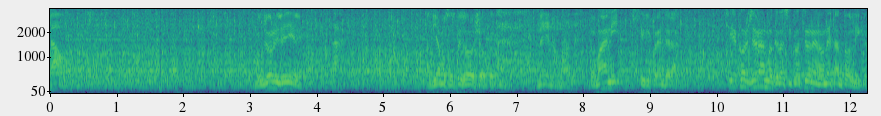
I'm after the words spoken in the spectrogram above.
Ciao. Buongiorno ingegnere. Abbiamo sospeso lo sciopero. meno male. Domani si riprenderà. Si accorgeranno che la situazione non è tanto allegra.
